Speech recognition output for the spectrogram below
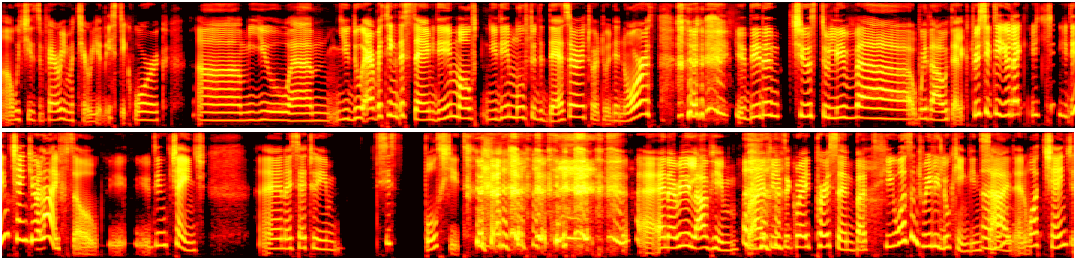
Uh, which is very materialistic work. Um, you um, you do everything the same. You didn't move. You didn't move to the desert or to the north. you didn't choose to live uh, without electricity. You like you, you didn't change your life, so you, you didn't change. And I said to him, "This is bullshit." and I really love him. Right, he's a great person, but he wasn't really looking inside. And what changed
